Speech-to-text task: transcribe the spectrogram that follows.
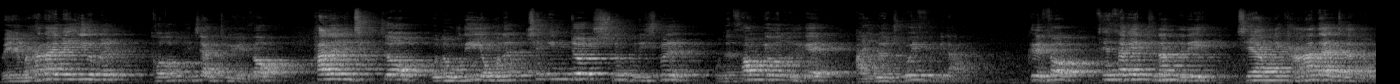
왜냐하면 하나님의 이름을 더럽히지 않기 위해서 하나님이 직접 오늘 우리 영혼을 책임져 주시는 분이심을 오늘 성경은 우리에게 알려주고 있습니다. 그래서 세상의 근황들이 재앙이 강하다 할지라도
